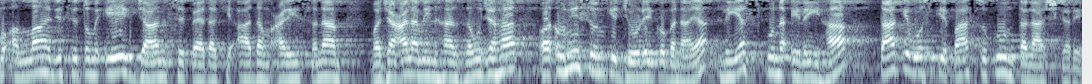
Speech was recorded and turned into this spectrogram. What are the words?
وہ اللہ ہے جس نے تم ایک جان سے پیدا کیا آدم علیہ السلام، وجعل منها زوجها اور انہی سے ان کے جوڑے کو بنایا ليسكن اليها تاکہ وہ اس کے پاس سکون تلاش کرے۔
